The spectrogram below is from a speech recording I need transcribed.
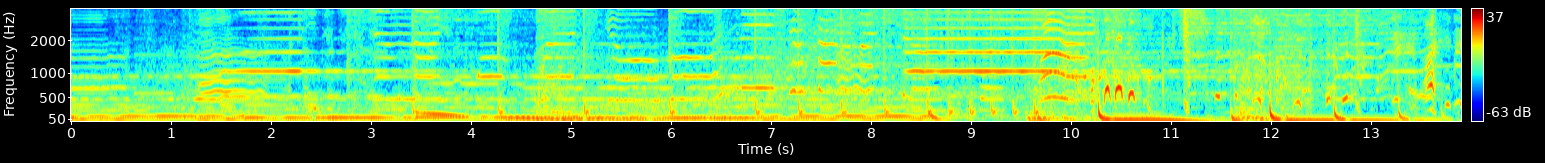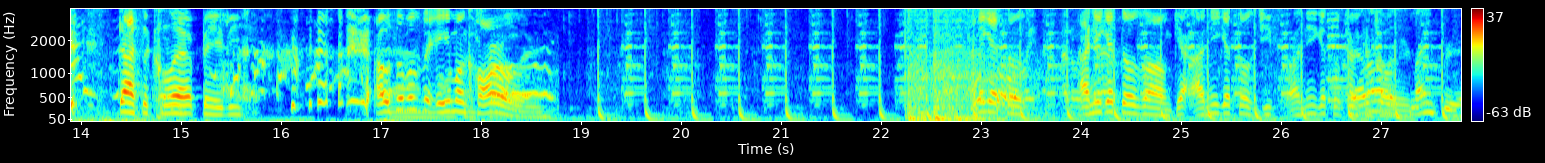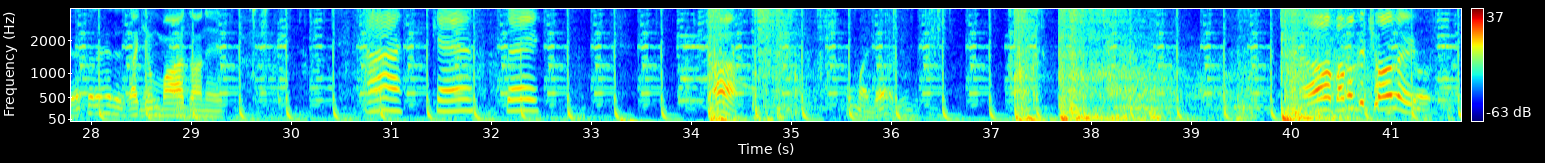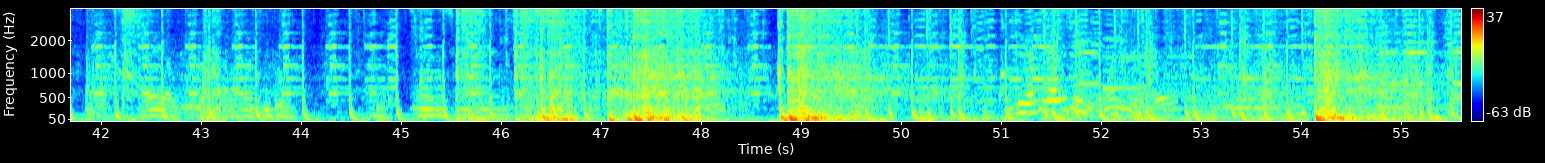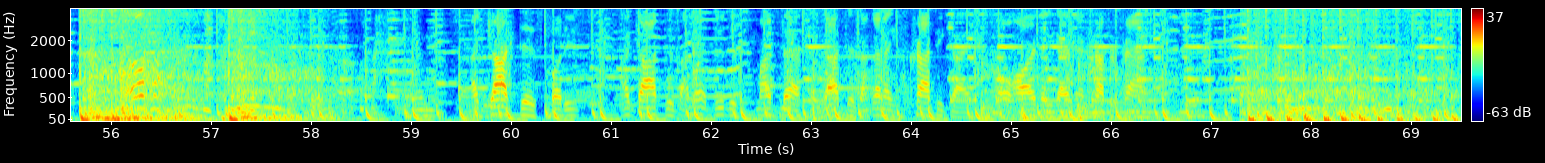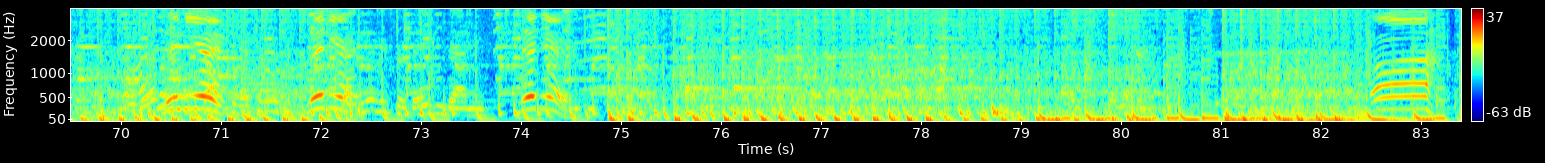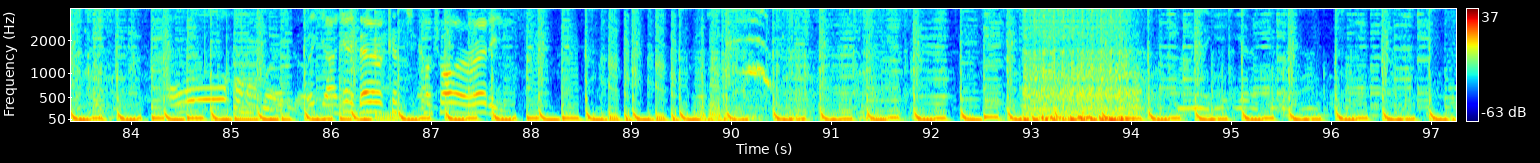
I, that's a clip, baby. I was supposed to aim on Carl. I need to get those. I need to get those. Um, get. I need to get those G. I need to get those kind of don't have a controllers. I thought I had a Like your mods on it. I can say. Oh, Oh my god. oh, I'm a controller. I forgot everything's one minute, bro. I got this, buddies. I got this. I'm gonna do this my best. I got this. I'm gonna crap you guys so hard that you guys are gonna crap your pants. Linear! Linear! I need me for baby damage. Linear! Better con- controller already.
